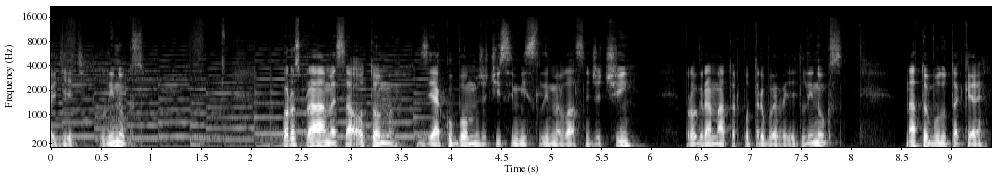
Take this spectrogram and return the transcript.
vedieť Linux. Porozprávame sa o tom s Jakubom, že či si myslíme vlastne, že či programátor potrebuje vedieť Linux. Na to budú také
